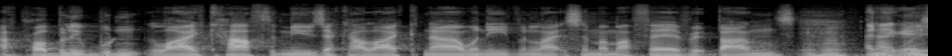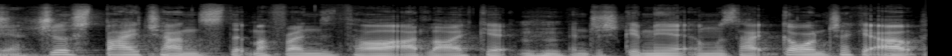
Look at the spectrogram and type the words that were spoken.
I probably wouldn't like half the music I like now, and even like some of my favorite bands. And Mm-hmm. I it was you. just by chance that my friends thought I'd like it Mm-hmm. and just give me it and was like, go on, check it out.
